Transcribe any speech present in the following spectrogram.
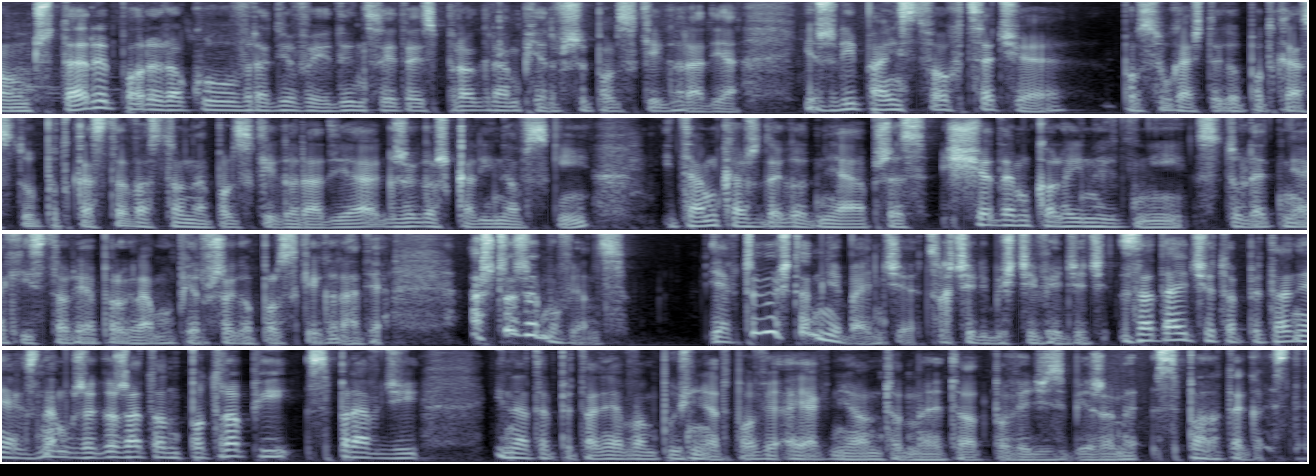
Są cztery pory roku w radiowej jedynce i to jest program Pierwszy Polskiego Radia. Jeżeli Państwo chcecie posłuchać tego podcastu, podcastowa strona Polskiego Radia, Grzegorz Kalinowski i tam każdego dnia przez siedem kolejnych dni stuletnia historia programu Pierwszego Polskiego Radia. A szczerze mówiąc, jak czegoś tam nie będzie, co chcielibyście wiedzieć, zadajcie to pytanie. Jak znam Grzegorza, to on potropi, sprawdzi i na te pytania wam później odpowie, a jak nie on, to my te odpowiedzi zbierzemy. Sporo tego jest.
